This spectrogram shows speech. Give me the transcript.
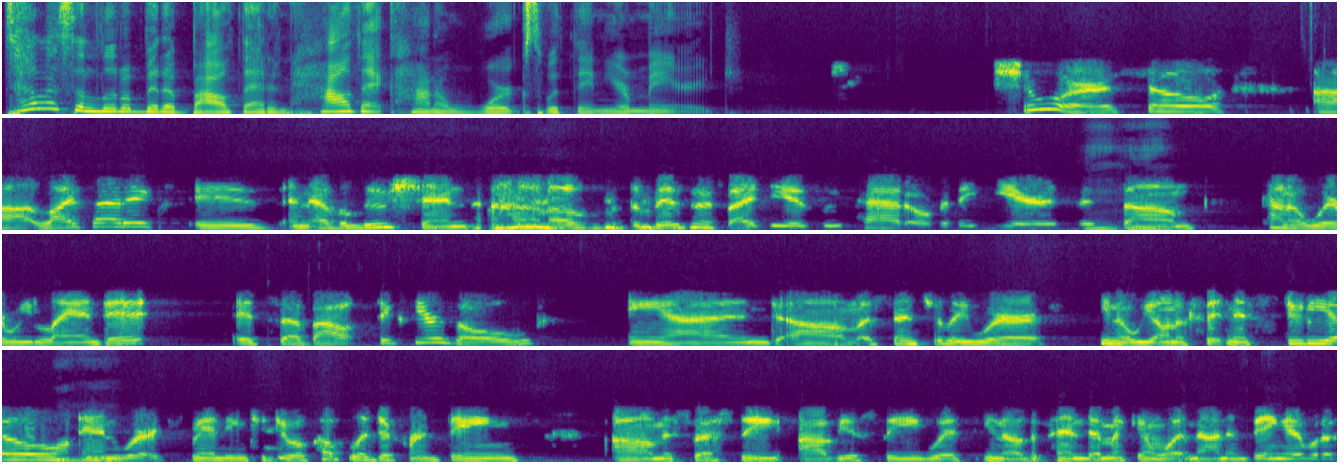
tell us a little bit about that and how that kind of works within your marriage. Sure. So uh, Life Addicts is an evolution of the business ideas we've had over the years. It's mm-hmm. um, kind of where we landed. It's about six years old and um, essentially we're you know we own a fitness studio mm-hmm. and we're expanding to do a couple of different things um, especially obviously with you know the pandemic and whatnot, and being able to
